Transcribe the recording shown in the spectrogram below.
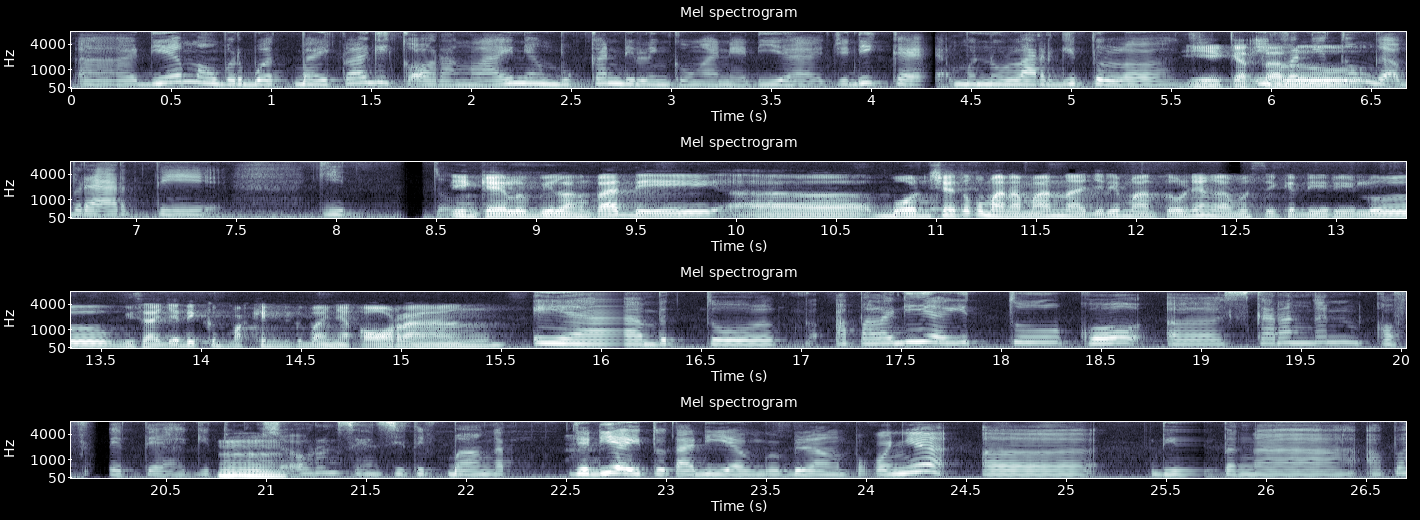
eh, dia mau berbuat baik lagi ke orang lain yang bukan di lingkungannya dia. Jadi kayak menular gitu loh Iya, gitu. even lo- itu nggak berarti gitu yang kayak lu bilang tadi, eh bonusnya itu ke mana-mana. Jadi mantulnya nggak mesti ke diri lu, bisa jadi ke makin ke banyak orang. Iya betul. Apalagi ya itu kok eh, sekarang kan covid ya gitu. Hmm. Maksudnya orang sensitif banget. Jadi ya itu tadi yang gue bilang. Pokoknya eh, di tengah apa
